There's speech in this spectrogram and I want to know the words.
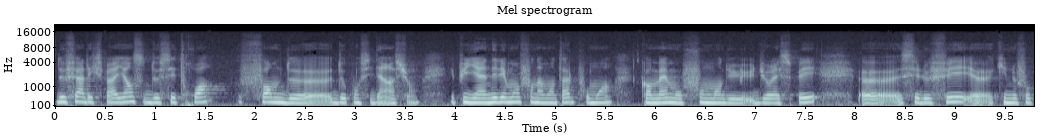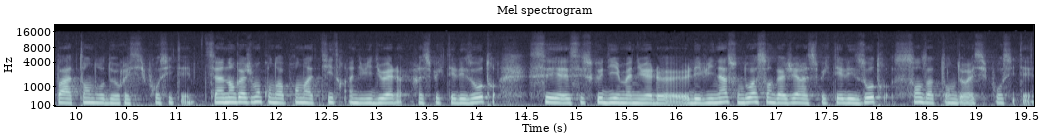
de faire l'expérience de ces trois forme de, considération. Et puis il y a un élément fondamental pour moi, quand même, au fondement du, respect, euh, c'est le fait euh, qu'il ne faut pas attendre de réciprocité. C'est un engagement qu'on doit prendre à titre individuel, respecter les autres. C'est ce que dit Emmanuel euh, Lévinas, on doit s'engager à respecter les autres sans attendre de réciprocité.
